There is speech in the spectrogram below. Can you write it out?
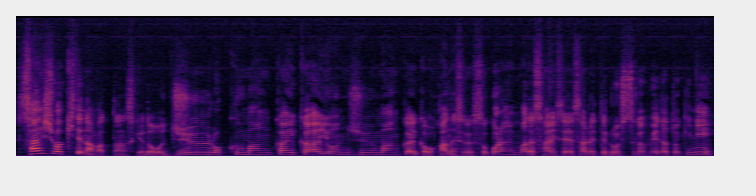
最初は来てなかったんですけど16万回か40万回か分かんないですけどそこら辺まで再生されて露出が増えた時に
